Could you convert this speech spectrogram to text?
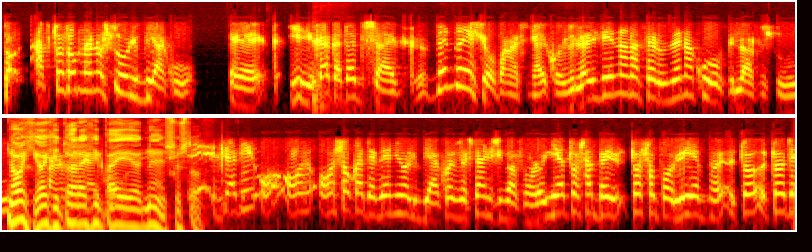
το, αυτό το μένος του Ολυμπιακού, ε, ειδικά κατά της ΑΕΚ, δεν το έχει ο Παναθηναϊκός. Δηλαδή δεν αναφέρω, δεν ακούω φιλάθλους του Όχι, όχι, τώρα έχει Παναθηναϊκού. πάει. Ναι, σωστό. Ε, Δηλαδή ο- ο- όσο κατεβαίνει ο Ολυμπιακός δεν φτάνει στην βαθμολογία τόσο, πε- τόσο πολύ ευνο- το- τότε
